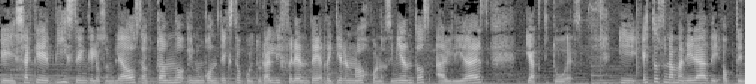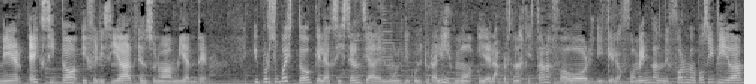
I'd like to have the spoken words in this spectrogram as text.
eh, ya que dicen que los empleados actuando en un contexto cultural diferente requieren nuevos conocimientos, habilidades y actitudes. Y esto es una manera de obtener éxito y felicidad en su nuevo ambiente. Y por supuesto que la existencia del multiculturalismo y de las personas que están a favor y que lo fomentan de forma positiva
